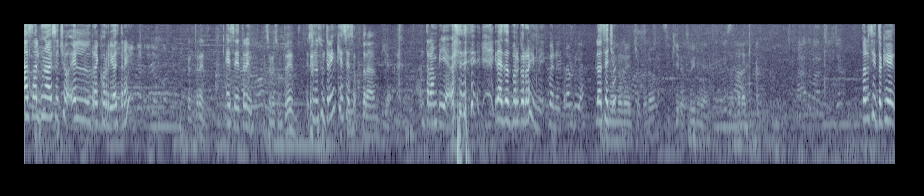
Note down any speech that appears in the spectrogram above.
¿Has alguna vez hecho el recorrido del tren? El tren. Ese tren. Eso no es un tren. ¿Eso no es un tren? ¿Qué es eso? Tranvía. Un tranvía. Gracias por corregirme. Bueno, el tranvía. ¿Lo has hecho? No, no lo he hecho, pero sí quiero subirme al aparatico. Pero siento que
